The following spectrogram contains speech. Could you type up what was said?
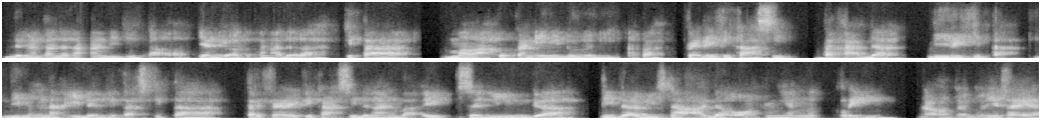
dengan tanda tangan digital yang dilakukan adalah kita melakukan ini dulu nih apa verifikasi terhadap diri kita di mana identitas kita terverifikasi dengan baik sehingga tidak bisa ada orang yang ngeklaim kalau contohnya saya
